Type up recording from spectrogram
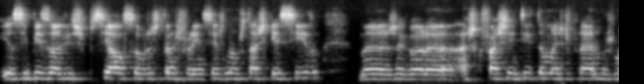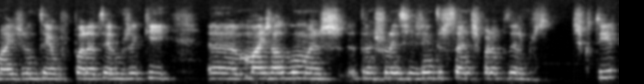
esse episódio especial sobre as transferências não está esquecido, mas agora acho que faz sentido também esperarmos mais um tempo para termos aqui uh, mais algumas transferências interessantes para podermos discutir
